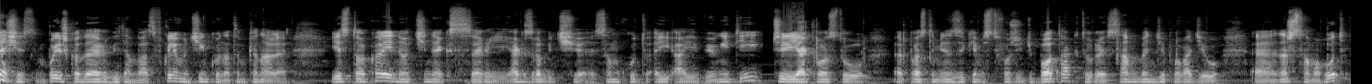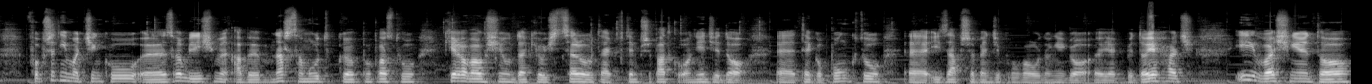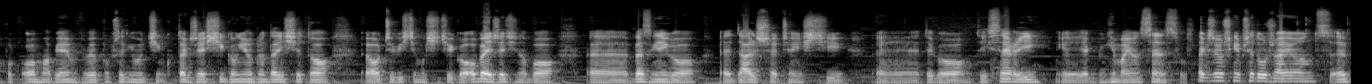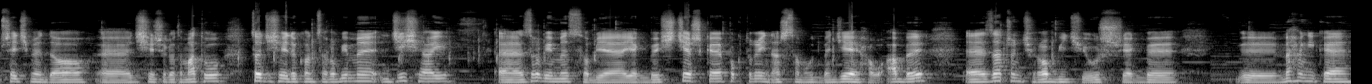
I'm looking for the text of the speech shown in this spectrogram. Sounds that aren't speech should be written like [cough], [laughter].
Cześć, jestem Poliszkoder, witam Was w kolejnym odcinku na tym kanale. Jest to kolejny odcinek z serii Jak zrobić e, samochód AI w Unity, czyli jak po prostu e, prostym językiem stworzyć bota, który sam będzie prowadził e, nasz samochód. W poprzednim odcinku zrobiliśmy, aby nasz samochód po prostu kierował się do jakiegoś celu, tak jak w tym przypadku on jedzie do tego punktu i zawsze będzie próbował do niego jakby dojechać. I właśnie to omawiałem w poprzednim odcinku. Także jeśli go nie oglądaliście, to e, oczywiście musicie go obejrzeć, no bo e, bez niego e, dalsze części tego, tej serii jakby nie mają sensu. Także już nie przedłużając, przejdźmy do dzisiejszego tematu. Co dzisiaj do końca robimy? Dzisiaj zrobimy sobie jakby ścieżkę, po której nasz samochód będzie jechał, aby zacząć robić już jakby mechanikę, y,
